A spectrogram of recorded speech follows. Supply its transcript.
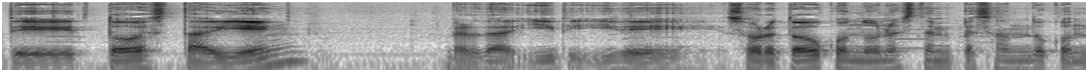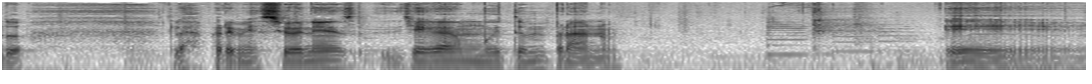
de todo está bien, ¿verdad? Y de, sobre todo cuando uno está empezando, cuando las premiaciones llegan muy temprano. Eh,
